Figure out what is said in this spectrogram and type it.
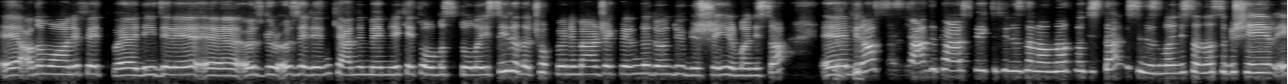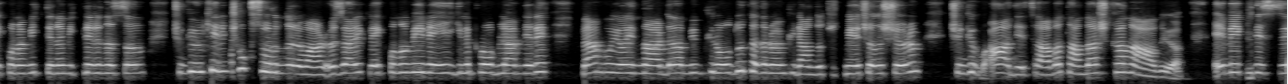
e, ana muhalefet e, lideri e, Özgür Özel'in kendi memleket olması dolayısıyla da çok böyle merceklerinde döndüğü bir şehir Manisa. E, Peki. biraz siz kendi perspektifinizden anlatmak ister misiniz? Manisa nasıl bir şehir? Ekonomik dinamikleri nasıl? Çünkü ülkenin çok sorunları var. Özellikle ekonomiyle ilgili problemleri ben bu yayınlarda mümkün olduğu kadar ön planda tutmaya çalışıyorum. Çünkü adeta vatandaş kan ağlıyor. Emeklisi,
